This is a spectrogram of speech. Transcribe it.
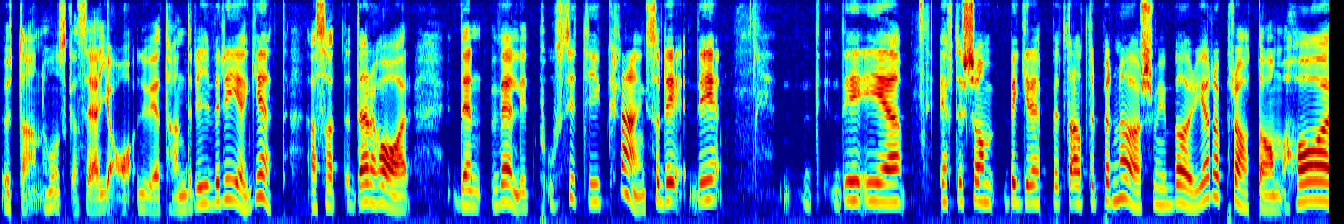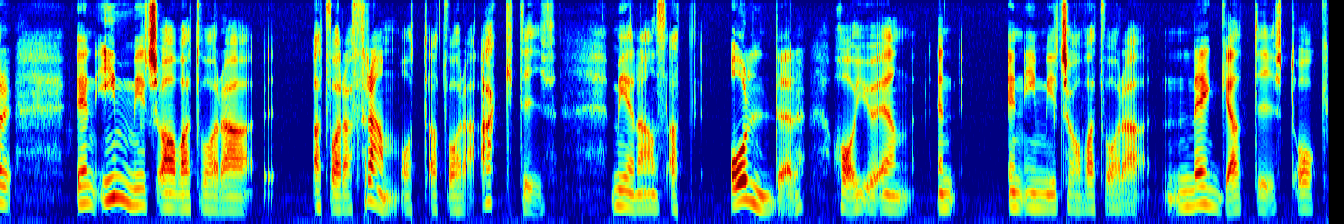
Utan hon ska säga ja, du vet han driver eget. Alltså att där har den väldigt positiv klang. Så det, det, det är eftersom begreppet entreprenör som vi började prata om har en image av att vara, att vara framåt, att vara aktiv. Medan att ålder har ju en, en, en image av att vara negativt och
